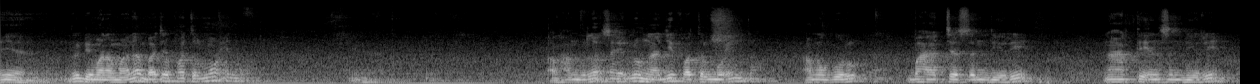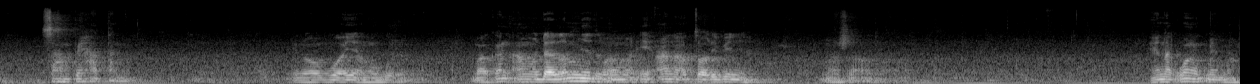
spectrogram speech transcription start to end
Iya, itu di mana-mana baca Fatul Muin. Ya. Alhamdulillah saya dulu ngaji Fatul Muin tuh sama guru baca sendiri ngertiin sendiri sampai hatam. Ilo buaya mau bahkan ama dalamnya tuh ama anak talibinnya. Masya Allah. Enak banget memang.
